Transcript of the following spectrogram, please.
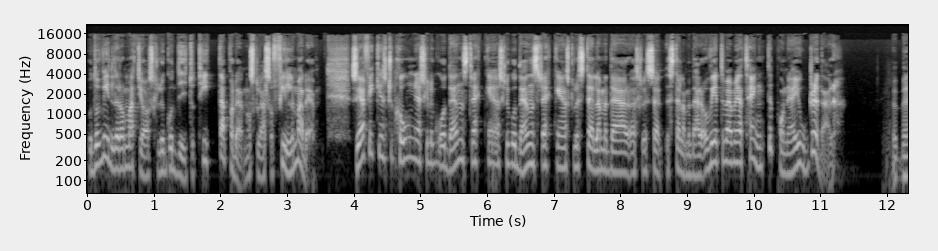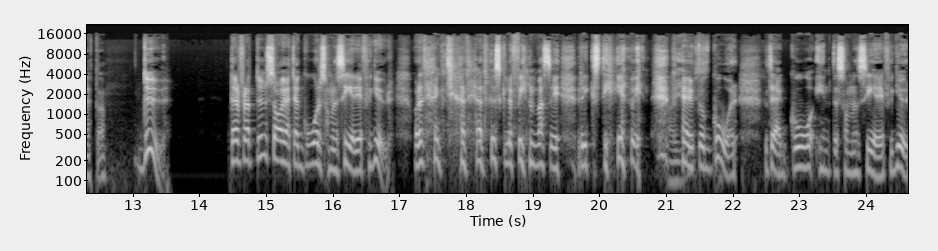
Och då ville de att jag skulle gå dit och titta på den och skulle alltså filma det. Så jag fick instruktion, jag skulle gå den sträckan, jag skulle gå den sträckan, jag skulle ställa mig där och jag skulle ställa mig där. Och vet du vem jag tänkte på när jag gjorde det där? Be- Berätta. Du! Därför att du sa ju att jag går som en seriefigur. Och då tänkte jag att jag nu skulle filmas i Riks-TV när jag är ute och går. Då säger jag, gå inte som en seriefigur.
